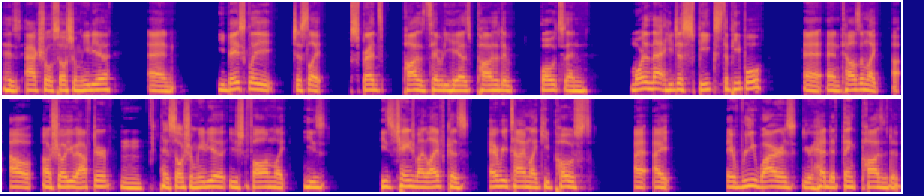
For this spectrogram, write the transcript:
his actual social media, and he basically just like spreads positivity. He has positive quotes, and more than that, he just speaks to people and, and tells them like, "I'll I'll show you after Mm-hmm. his social media. You should follow him. Like he's he's changed my life because every time like he posts, I I it rewires your head to think positive.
